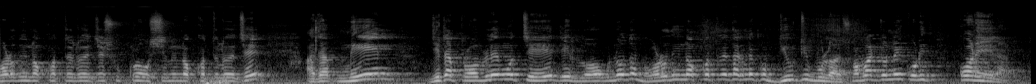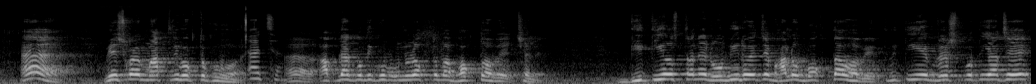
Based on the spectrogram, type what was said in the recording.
ভরণী নক্ষত্রে রয়েছে শুক্র অশ্বিনী নক্ষত্রে রয়েছে। আচ্ছা মেন যেটা প্রবলেম হচ্ছে যে লগ্ন তো ভরণী নক্ষত্রে থাকলে খুব ডিউটিফুল হয় সবার জন্যই করি করে এরা। হ্যাঁ? বিশেষ করে মাতৃভক্ত খুব হয়। আচ্ছা। হ্যাঁ, আপনার প্রতি খুব অনুরক্ত বা ভক্ত হবে ছেলে। দ্বিতীয় স্থানে রবি রয়েছে ভালো বক্তাও হবে। তৃতীয় বৃহস্পতি আছে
